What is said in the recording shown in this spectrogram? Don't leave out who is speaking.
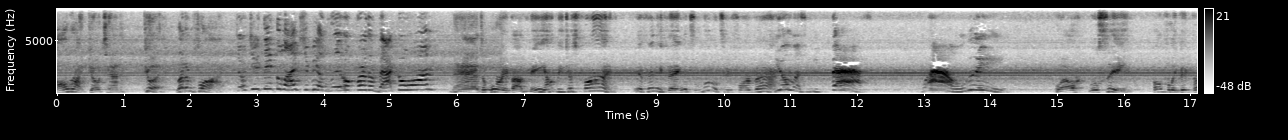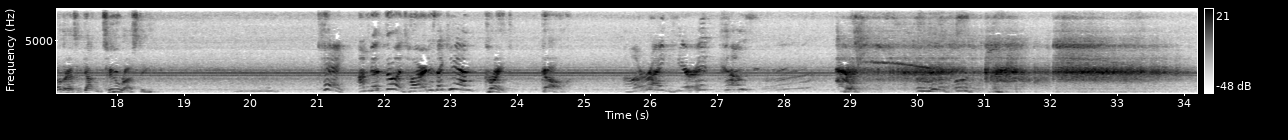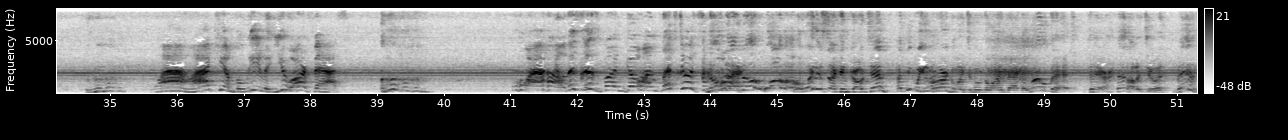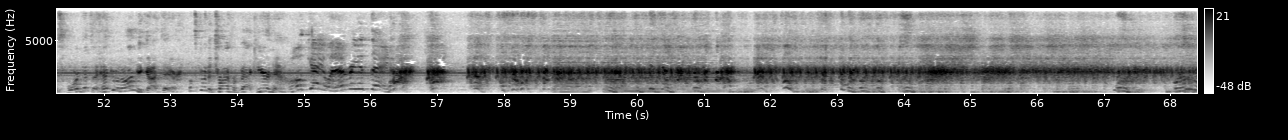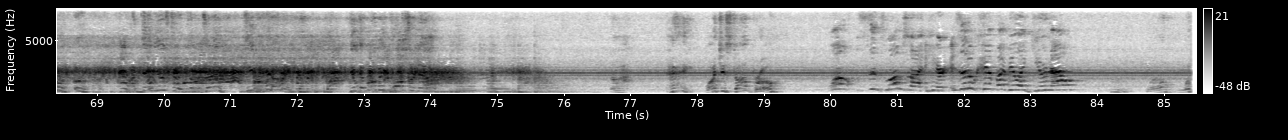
Speaker 1: All right, Goten. Good. Let him fly.
Speaker 2: Don't you think the line should be a little further back, Gohan?
Speaker 1: Nah, don't worry about me. I'll be just fine. If anything, it's a little too far back.
Speaker 2: You must be fast. Wow, Lee.
Speaker 1: Well, we'll see. Hopefully Big Brother hasn't gotten too rusty.
Speaker 2: Okay, I'm gonna throw as hard as I can.
Speaker 1: Great. Go.
Speaker 2: All right, here it comes. Wow, I can't believe it. You are fast. Wow, this is fun, Gohan. Let's do it some
Speaker 1: No,
Speaker 2: more.
Speaker 1: no, no. Whoa. Wait a second, Goten. I think we are going to move the line back a little bit. There. That ought to do it. Man, Sport, that's a heck of an arm you got there. Let's give it a try from back here now.
Speaker 2: Okay, whatever you say.
Speaker 1: Why'd you stop, bro?
Speaker 2: Well, since Mom's not here, is it okay if I be like you now?
Speaker 1: Hmm, well, what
